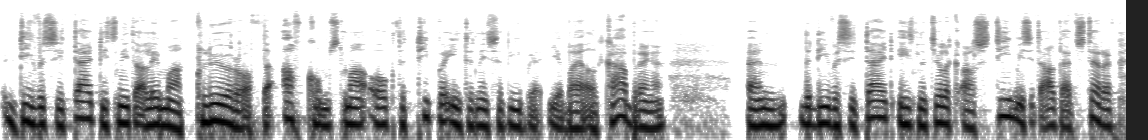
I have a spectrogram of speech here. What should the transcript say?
diversiteit is niet alleen maar kleuren of de afkomst, maar ook de type internisten die je bij elkaar brengen. En de diversiteit is natuurlijk als team is het altijd sterk,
